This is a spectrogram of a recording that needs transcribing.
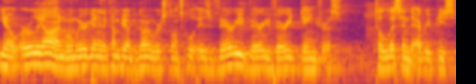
you know, early on when we were getting the company up and going, we were still in school, is very, very, very dangerous to listen to every piece.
